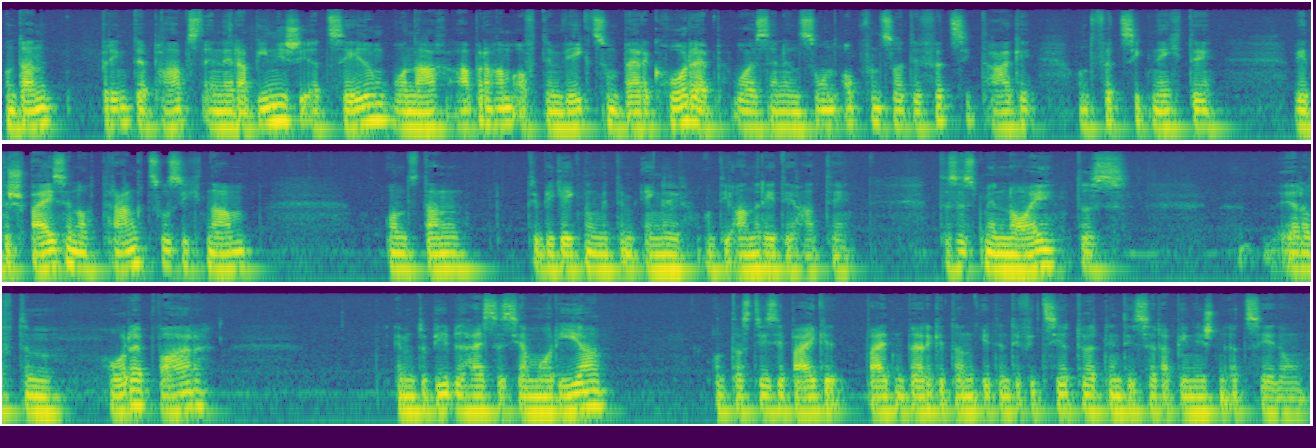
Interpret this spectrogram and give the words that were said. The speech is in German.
Und dann bringt der Papst eine rabbinische Erzählung, wonach Abraham auf dem Weg zum Berg Horeb, wo er seinen Sohn opfern sollte, 40 Tage und 40 Nächte weder Speise noch Trank zu sich nahm und dann die Begegnung mit dem Engel und die Anrede hatte. Das ist mir neu, dass er auf dem Horeb war. In der Bibel heißt es ja Moria und dass diese beiden Berge dann identifiziert werden in dieser rabbinischen Erzählung.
